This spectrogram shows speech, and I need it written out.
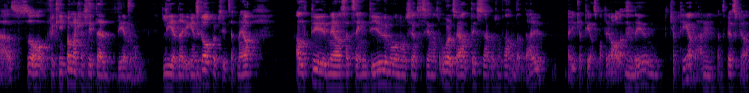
Eh, Så förknippar man kanske inte det med ledaregenskaper på sitt sätt. Men jag alltid när jag har sett så här, intervjuer med honom senaste, senaste året så har jag alltid här som fan, det där är ju, det är ju kaptensmaterial alltså. Mm. Det är ju en kapten här. Mm. En spelare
